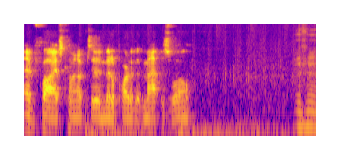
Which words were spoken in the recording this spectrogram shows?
M5s coming up to the middle part of the map as well. Mm-hmm.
